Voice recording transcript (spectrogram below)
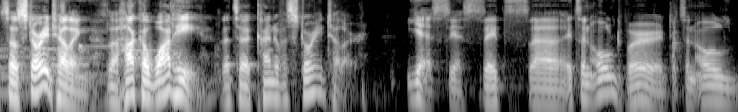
So storytelling, the Hakawati, that's a kind of a storyteller. Yes, yes. It's uh, it's an old word. It's an old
